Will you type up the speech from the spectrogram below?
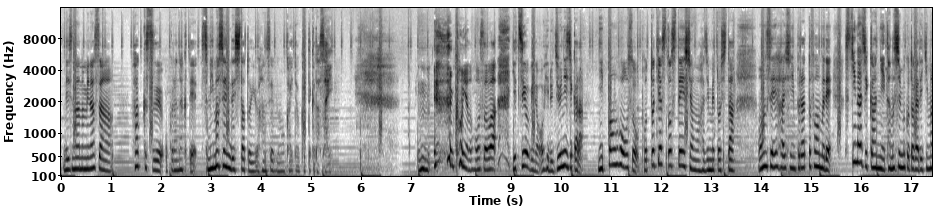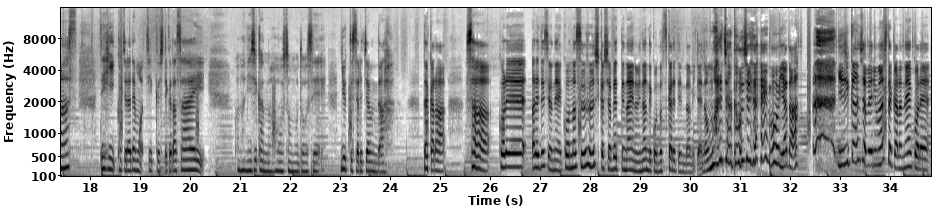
リスナーの皆さん、ファックス送らなくてすみませんでしたという反省文を書いて送ってください。うん。今夜の放送は月曜日のお昼12時から日本放送ポッドキャストステーションをはじめとした音声配信プラットフォームで好きな時間に楽しむことができます。ぜひこちらでもチェックしてください。この2時間の放送もどうせギュッてされちゃうんだ。だから、さあ、これ、あれですよね。こんな数分しか喋ってないのになんでこんな疲れてんだ？みたいな思われちゃうかもしれない。もうやだ。2時間喋りましたからね、これ。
